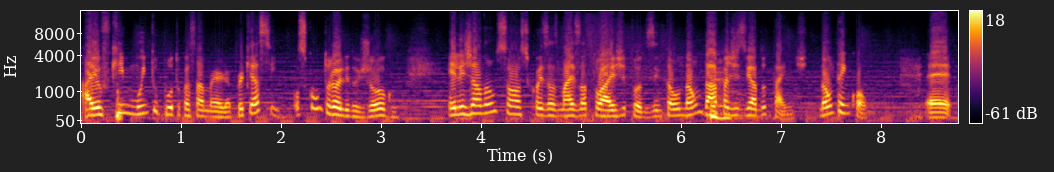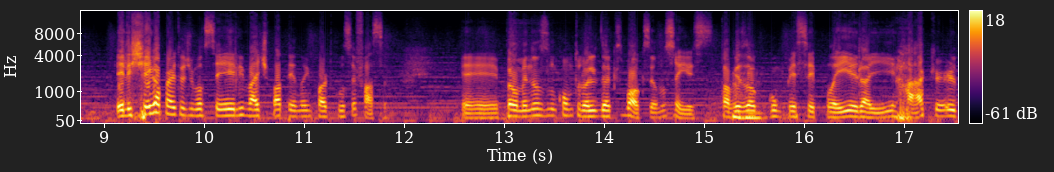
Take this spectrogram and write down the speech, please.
Aí eu fiquei muito puto com essa merda, porque assim, os controles do jogo, eles já não são as coisas mais atuais de todos, então não dá pra desviar do Tyrant. Não tem como. É, ele chega perto de você ele vai te bater, não importa o que você faça. É, pelo menos no controle do Xbox, eu não sei. Talvez Uhum. algum PC player aí, hacker,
